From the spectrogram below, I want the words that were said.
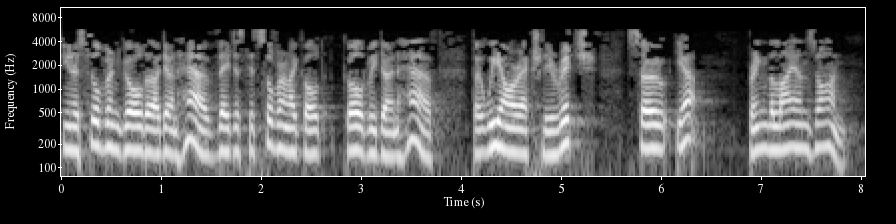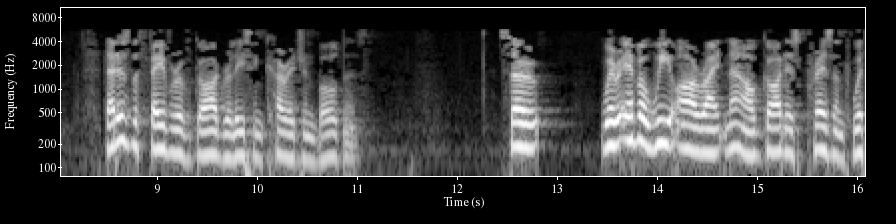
you know, silver and gold I don't have, they just said, silver and gold, gold we don't have, but we are actually rich. So, yeah, bring the lions on. That is the favor of God releasing courage and boldness. So, wherever we are right now, God is present with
